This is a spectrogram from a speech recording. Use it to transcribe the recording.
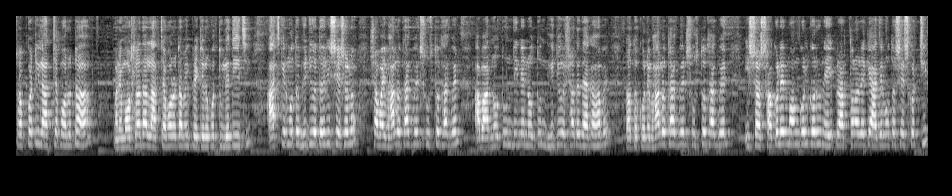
সবকটি লাচ্চা পরোটা মানে মশলাদার লাচ্চা পরোটা আমি প্লেটের ওপর তুলে দিয়েছি। আজকের মতো ভিডিও তৈরি শেষ হলো। সবাই ভালো থাকবেন, সুস্থ থাকবেন। আবার নতুন দিনে নতুন ভিডিওর সাথে দেখা হবে। ততক্ষণে ভালো থাকবেন, সুস্থ থাকবেন। ঈশ্বর সকলের মঙ্গল করুন। এই প্রার্থনা রেখে আজের মতো শেষ করছি।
